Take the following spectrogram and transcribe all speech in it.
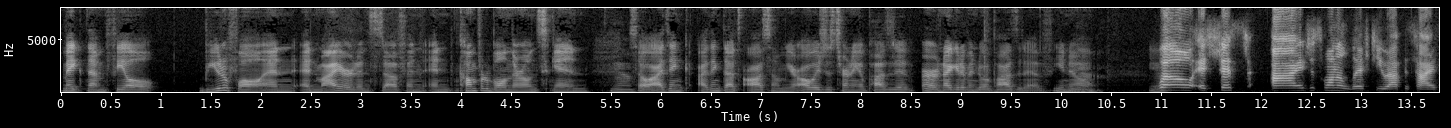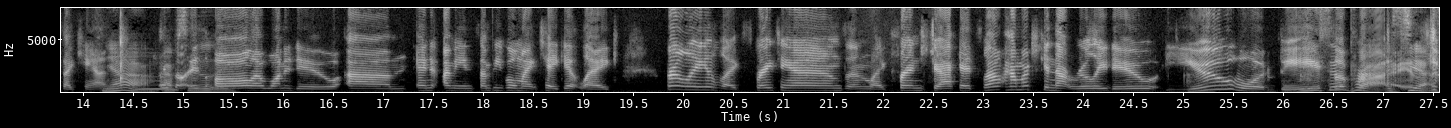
make them feel beautiful and admired and stuff and and comfortable in their own skin. Yeah. So I think I think that's awesome. You're always just turning a positive or a negative into a positive, you know. Yeah. Well, it's just I just want to lift you up as high as I can. Yeah, That's- absolutely. It's all I want to do. Um, and I mean, some people might take it like really like spray tans and like fringe jackets. Well, how much can that really do? You would be, surprised. Yes.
